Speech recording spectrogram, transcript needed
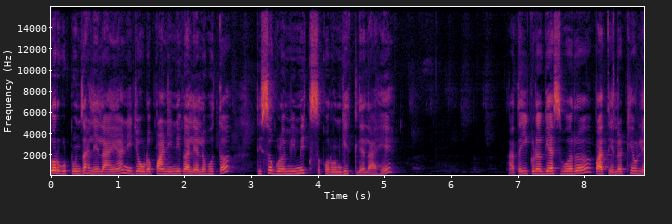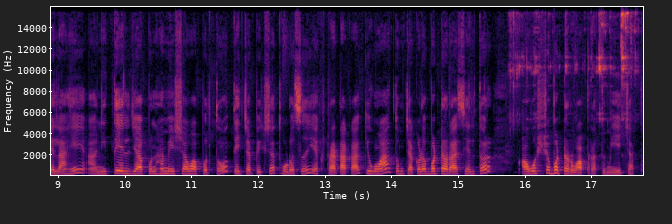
गरगुटून झालेलं आहे आणि जेवढं पाणी निघालेलं होतं ते सगळं मी मिक्स करून घेतलेलं आहे. आता इकडं गॅसवर पातेलं ठेवलेलं आहे आणि तेल जे आपण हमेशा वापरतो त्याच्यापेक्षा थोडंसं एक्स्ट्रा टाका किंवा तुमच्याकडं बटर असेल तर अवश्य बटर वापरा तुम्ही याच्यात.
